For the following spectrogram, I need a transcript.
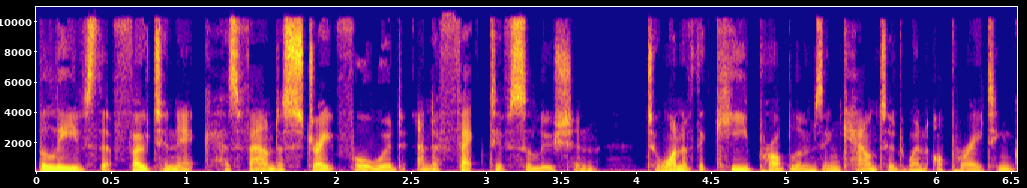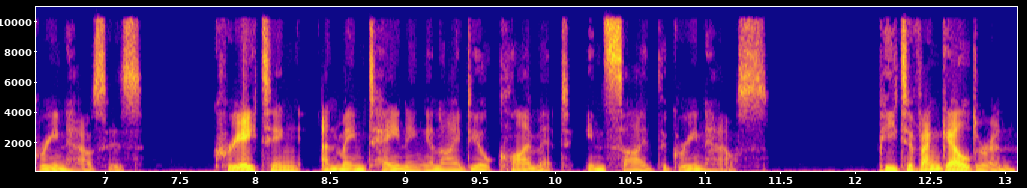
believes that FOTONIQ has found a straightforward and effective solution to one of the key problems encountered when operating greenhouses creating and maintaining an ideal climate inside the greenhouse. Peter van Gelderen,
